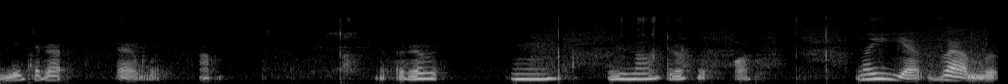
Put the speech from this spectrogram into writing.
літера Л. А. М, ну, трохи. О. Ну і є вел.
